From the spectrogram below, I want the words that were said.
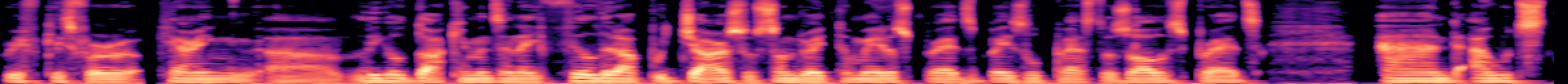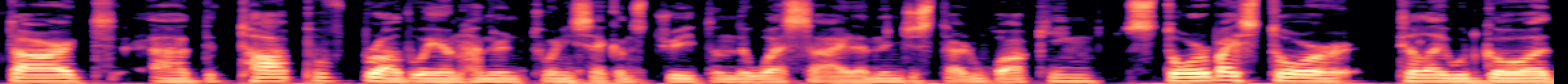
briefcase for carrying uh, legal documents, and I filled it up with jars of sun-dried tomato spreads, basil pestos, olive spreads, and I would start at the top of Broadway on 122nd Street on the west side, and then just start walking store by store till I would go at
